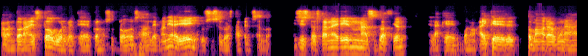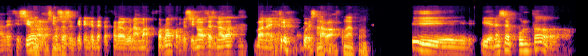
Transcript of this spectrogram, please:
abandona esto, vuélvete con nosotros a Alemania. Y ella incluso se lo está pensando. Insisto, están ahí en una situación en la que bueno, hay que tomar alguna decisión, o las cosas se tienen que empezar de alguna forma, porque si no haces nada van a ir cuesta ah, abajo. Y, en ese punto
